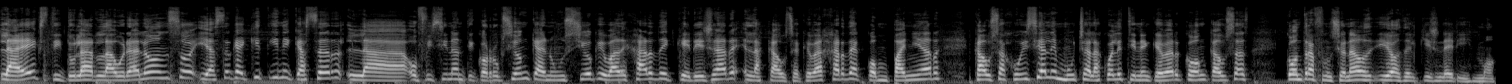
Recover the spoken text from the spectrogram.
la ex titular Laura Alonso, y acerca de qué tiene que hacer la Oficina Anticorrupción que anunció que va a dejar de querellar en las causas, que va a dejar de acompañar causas judiciales, muchas de las cuales tienen que ver con causas contra funcionarios del kirchnerismo.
